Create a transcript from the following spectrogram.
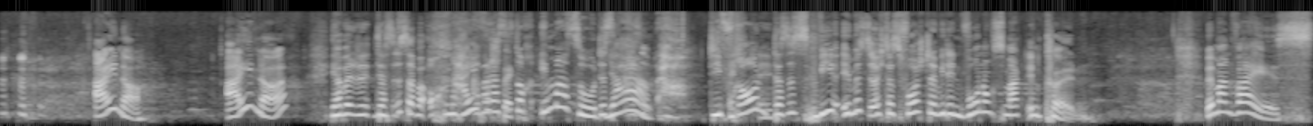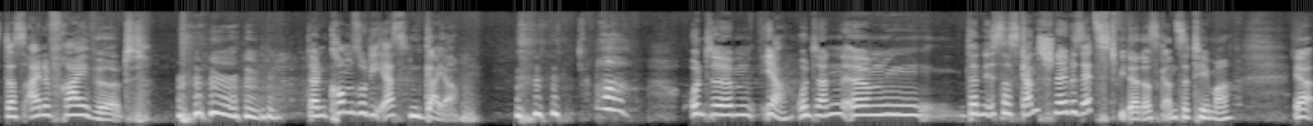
Einer. Einer? Ja, aber das ist aber auch ein Aber das ist doch immer so. Das, Ja, also, ah, die echt, Frauen, ey. das ist wie, ihr müsst euch das vorstellen, wie den Wohnungsmarkt in Köln. Wenn man weiß, dass eine frei wird, dann kommen so die ersten Geier. Ah. Und ähm, ja, und dann, ähm, dann ist das ganz schnell besetzt wieder, das ganze Thema. Ja,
